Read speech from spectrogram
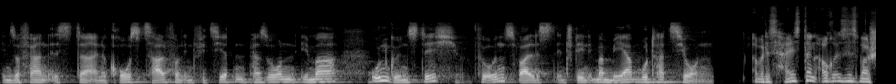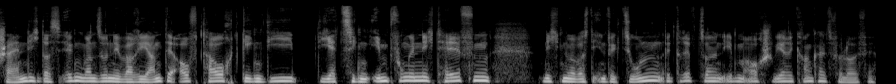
Insofern ist eine große Zahl von infizierten Personen immer ungünstig für uns, weil es entstehen immer mehr Mutationen. Aber das heißt dann auch, ist es wahrscheinlich, dass irgendwann so eine Variante auftaucht, gegen die die jetzigen Impfungen nicht helfen, nicht nur was die Infektionen betrifft, sondern eben auch schwere Krankheitsverläufe.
